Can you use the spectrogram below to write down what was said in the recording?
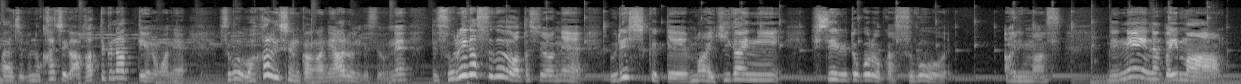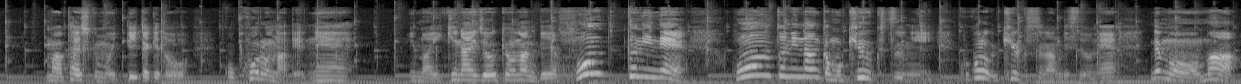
あ自分の価値が上がってくなっていうのがねすごい分かる瞬間がねあるんですよね。でそれがすごい私はね嬉しくてまあ生きがいにしているところがすごいあります。でねなんか今まあ大志くんも言っていたけどこうコロナでね今行けない状況なんで本当にね本当になんかもう窮屈に心が窮屈なんですよね。でもま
